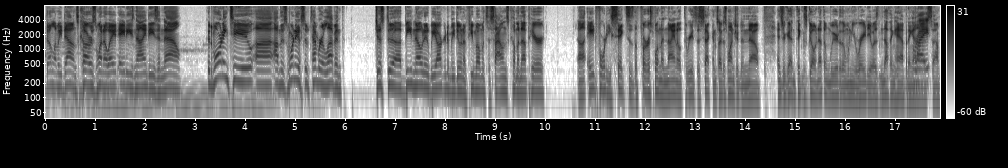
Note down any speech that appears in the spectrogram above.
Don't Let Me Down. It's Cars 108, 80s, 90s, and now. Good morning to you uh, on this morning of September 11th. Just uh, be noted, we are going to be doing a few moments of silence coming up here. Uh, 846 is the first one, the 903 is the second. So I just want you to know as you're getting things going, nothing weirder than when your radio is nothing happening on it. Right. So,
